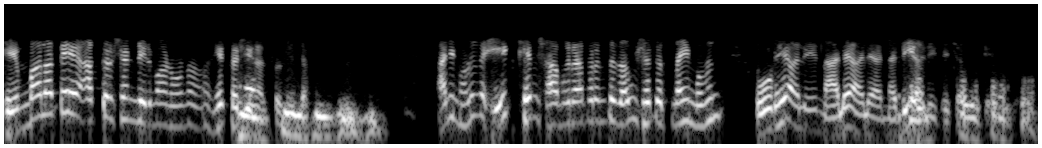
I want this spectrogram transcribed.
थेंबाला ते आकर्षण निर्माण होणं हे कठीण असतं आणि म्हणून एक थेंब सागरापर्यंत जाऊ शकत नाही म्हणून ओढे आले नाल्या आल्या नदी आली हम्म. त्याच्यामध्ये. हो, हो,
